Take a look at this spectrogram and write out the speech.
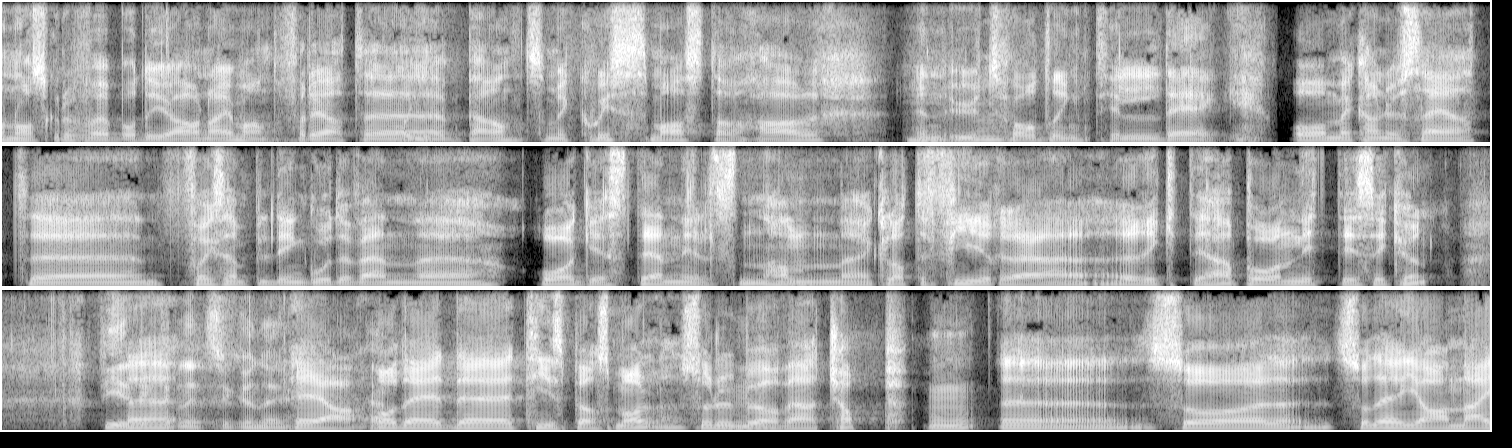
Og nå skal du få være både ja- og nei-mann, fordi at eh, Bernt som er quizmaster har en utfordring til deg. Og vi kan jo si at f.eks. for eksempel din gode venn eh, Åge Sten Nilsen, han eh, klarte fire riktig her på 90 sekunder. Fire riktige på 90 sekunder. Ja, og det, det er ti spørsmål, så du bør være kjapp. Eh, så, så det er ja-nei,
